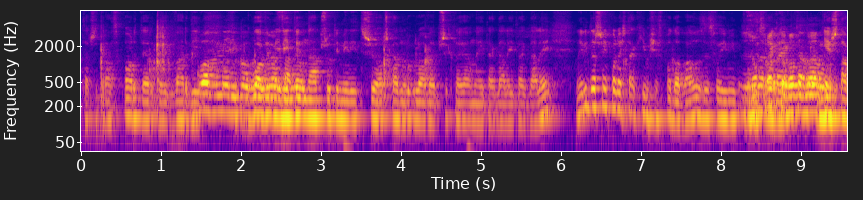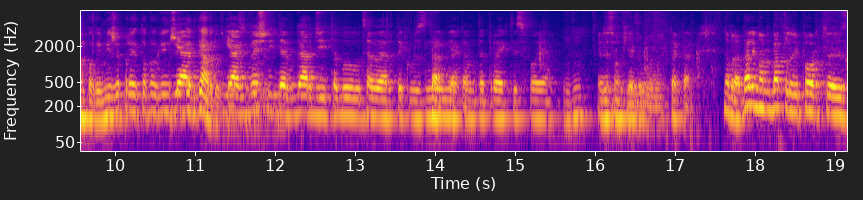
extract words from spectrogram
znaczy transporter tej gwardii. Głowy mieli Głowy mieli tył naprzód i mieli trzy oczka nurglowe przyklejone i tak dalej, i tak dalej. No i widocznie koleś tak im się spodobał ze swoimi projektował niesztampowymi, że projektował większych Jak, Deadguardów. jak wyszli Devgardzi, to był cały artykuł z nim, Tak, tak, jak tak. on te projekty swoje. Mhm. rysunki jak były. Tak, tak. Dobra, dalej mamy Battle Report e, z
